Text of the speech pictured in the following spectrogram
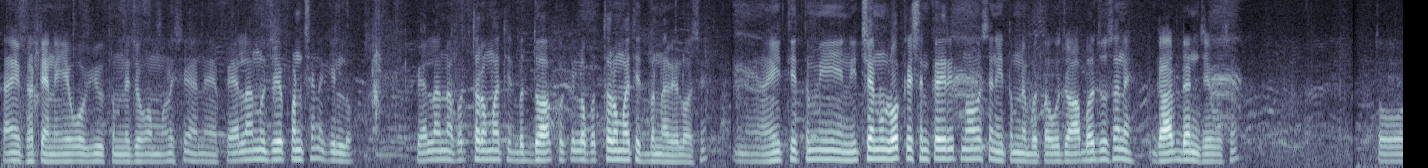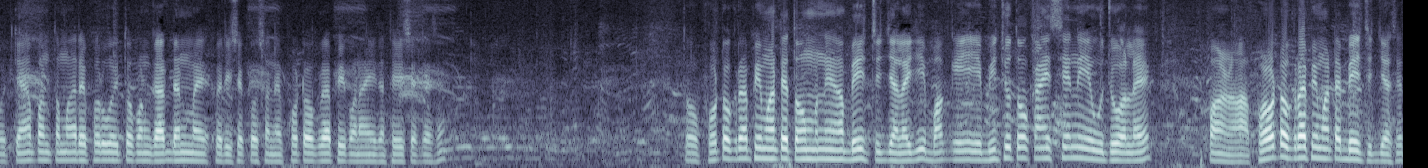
કાંઈ ઘટે નહીં એવો વ્યૂ તમને જોવા મળશે. અને પહેલાંનું જે પણ છે ને કિલ્લો, પહેલાંના પથ્થરોમાંથી જ બધો આખો કિલ્લો પથ્થરોમાંથી જ બનાવેલો છે. અને અહીંથી તમે નીચેનું લોકેશન કઈ રીતનું આવશે ને એ તમને બતાવું. જો આ બાજુ છે ને ગાર્ડન જેવું છે. તો ત્યાં પણ તમારે ફરવું હોય તો પણ ગાર્ડનમાં ફરી શકો છો. અને ફોટોગ્રાફી પણ અહીંયા થઈ શકે છે. તો ફોટોગ્રાફી માટે તો મને આ બે જ જગ્યા લાગી. બાકી બીજું તો કાંઈ છે નહીં એવું જોવા લાયક પણ આ ફોટોગ્રાફી માટે બે જગ્યા છે.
